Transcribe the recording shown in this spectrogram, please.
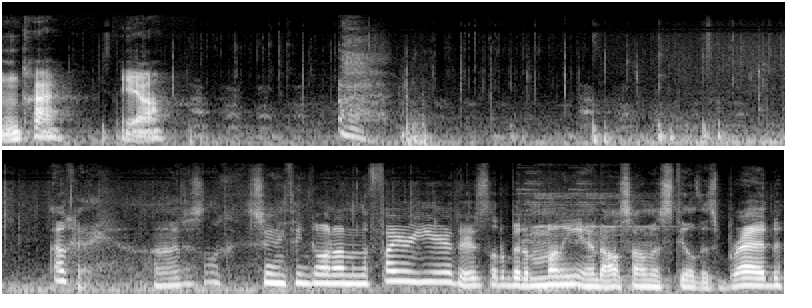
Okay. Yeah. Okay. Uh, doesn't look like there's anything going on in the fire here. There's a little bit of money, and also I'm gonna steal this bread.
